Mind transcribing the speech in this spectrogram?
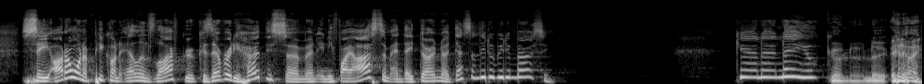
see, I don't want to pick on Ellen's life group because they've already heard this sermon, and if I ask them and they don't know, that's a little bit embarrassing. Galileo, Galileo. Anyway,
